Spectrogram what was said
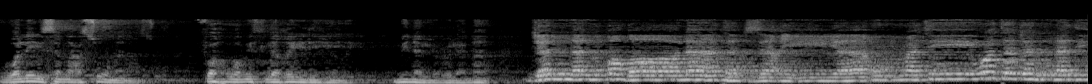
وليس معصوما فهو مثل غيره. من العلماء. جل القضاء لا تفزعي يا أمتي وتجلدي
